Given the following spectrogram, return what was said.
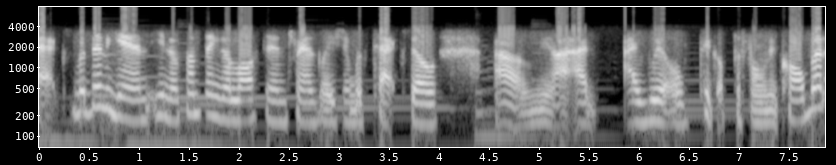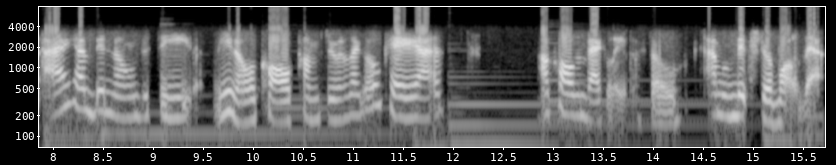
text. But then again, you know, some things are lost in translation with text. So, um, you know, I I will pick up the phone and call. But I have been known to see, you know, a call come through, and I'm like, okay, I I'll call them back later. So I'm a mixture of all of that.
